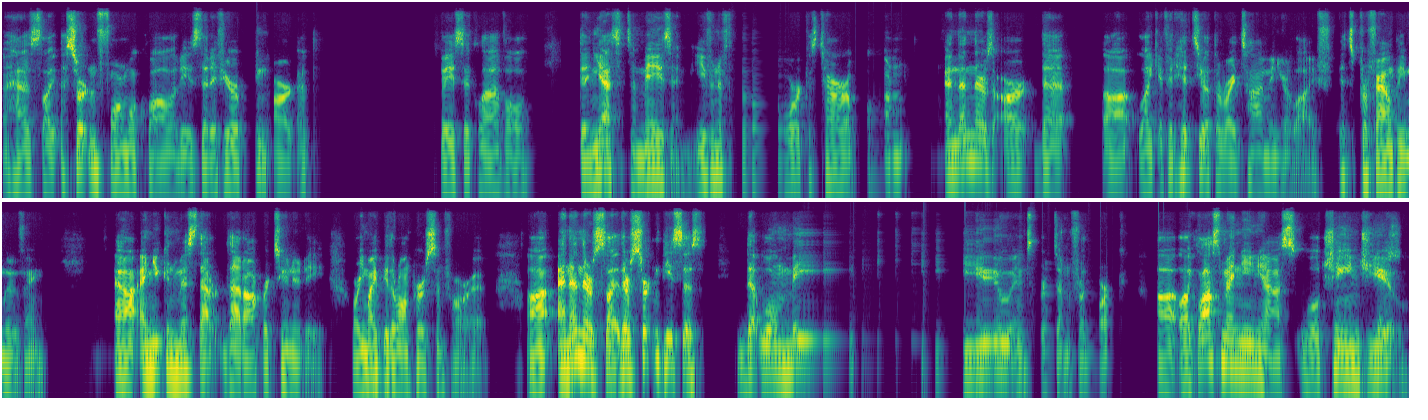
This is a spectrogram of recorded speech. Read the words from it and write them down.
has like certain formal qualities that if you're approaching art at basic level, then yes, it's amazing, even if the work is terrible. Um, and then there's art that uh, like if it hits you at the right time in your life, it's profoundly moving. Uh, and you can miss that that opportunity, or you might be the wrong person for it. Uh, and then there's like there's certain pieces that will make you in person for the work. uh, like Las Meninas will change you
